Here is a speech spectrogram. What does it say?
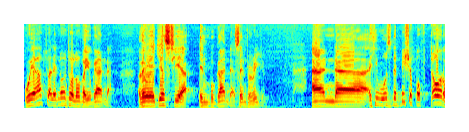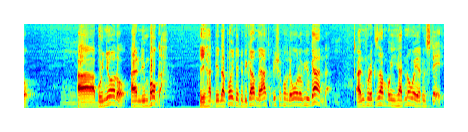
were actually not all over Uganda. They were just here in Buganda, central region. And uh, he was the bishop of Toro, uh, Bunyoro, and Imboga. He had been appointed to become the archbishop of the whole of Uganda. And for example, he had nowhere to stay.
